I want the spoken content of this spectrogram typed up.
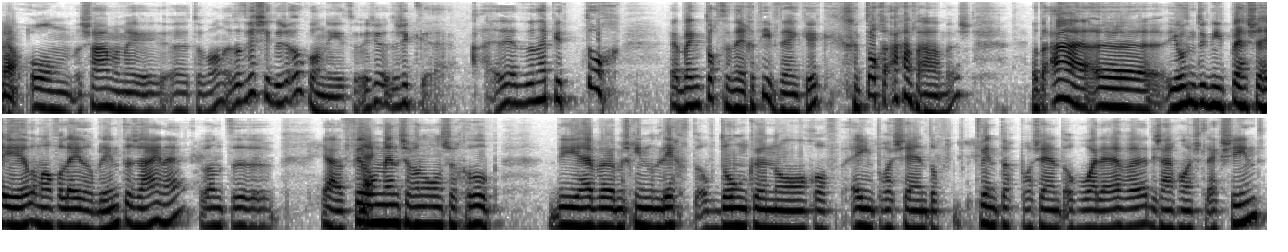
Ja. om samen mee eh, te wandelen. Dat wist ik dus ook wel niet. Weet je? Dus ik, eh, dan heb je toch, ja, ben ik toch te negatief denk ik. toch aannames. Want A, eh, je hoeft natuurlijk niet per se helemaal volledig blind te zijn. Hè? Want eh, ja, veel Nee. mensen van onze groep die hebben misschien licht of donker nog, of 1% of 20% of whatever. Die zijn gewoon slechtziend.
